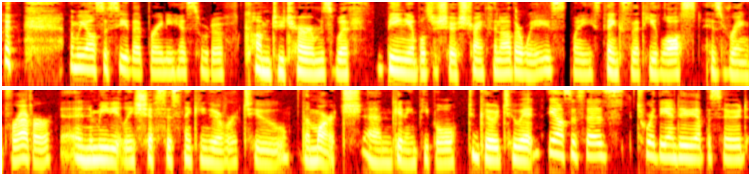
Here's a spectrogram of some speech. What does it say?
and we also see that Brainy has sort of come to terms with being able to show strength in other ways when he thinks that he lost his ring forever and immediately shifts his thinking over to the march and getting people to go to it. He also says toward the end of the episode,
